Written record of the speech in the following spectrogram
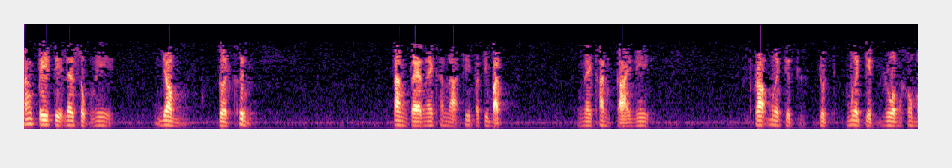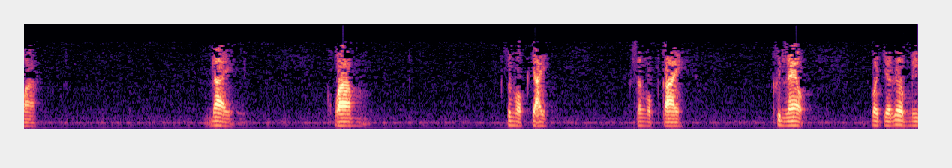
ทั้งปีติและสุขนี้ย่อมเกิดขึ้น ตั้งแต่ในขณะที่ปฏิบัติในขั้นกายนี้ เพราะเมื่อจิตเมื่อจิตรวมเข้ามา ได้ความสงบใจ สงบกายขึ้นแล้ว ก็จะเริ่มมี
